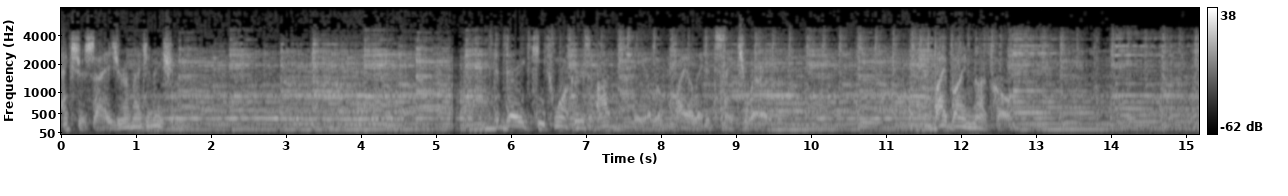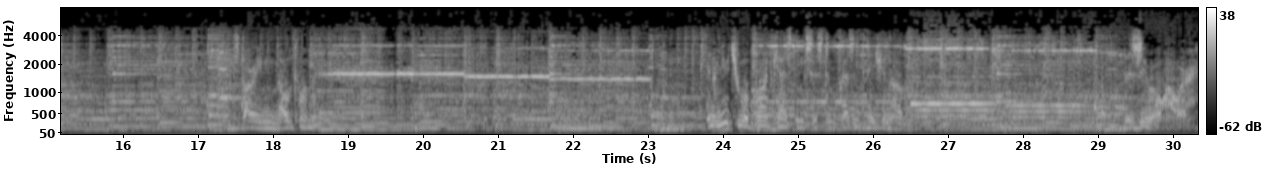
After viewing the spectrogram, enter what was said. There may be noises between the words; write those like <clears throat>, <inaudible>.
Exercise your imagination. Today, Keith Walker's odd tale of violated sanctuary. Bye bye, Narco. Starring Mel Torme. In a mutual broadcasting system presentation of The Zero Hour.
